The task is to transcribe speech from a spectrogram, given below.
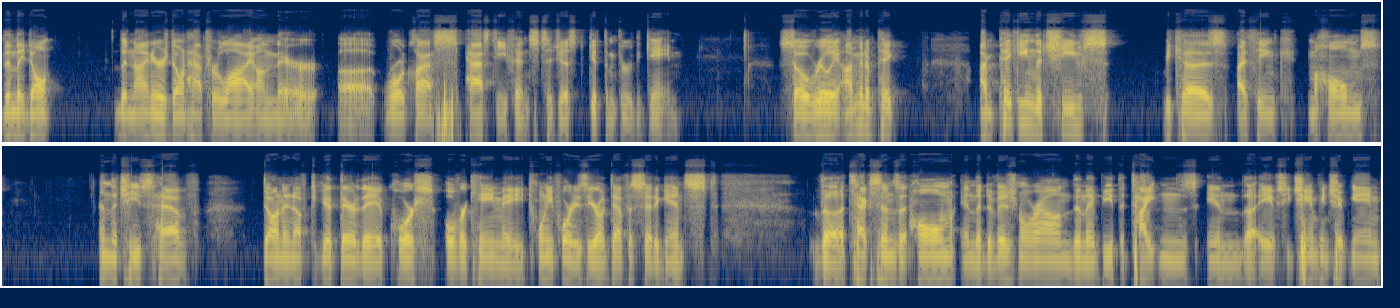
then they don't the Niners don't have to rely on their uh, world class pass defense to just get them through the game. So really, I'm gonna pick. I'm picking the Chiefs because I think Mahomes and the Chiefs have done enough to get there. They of course overcame a 24 to 0 deficit against the Texans at home in the divisional round. Then they beat the Titans in the AFC Championship game.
